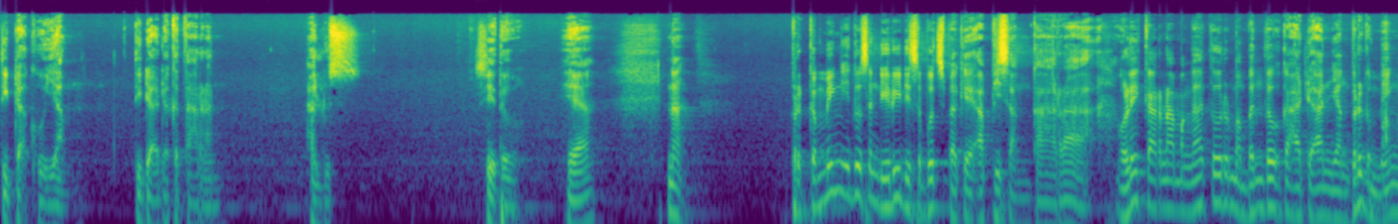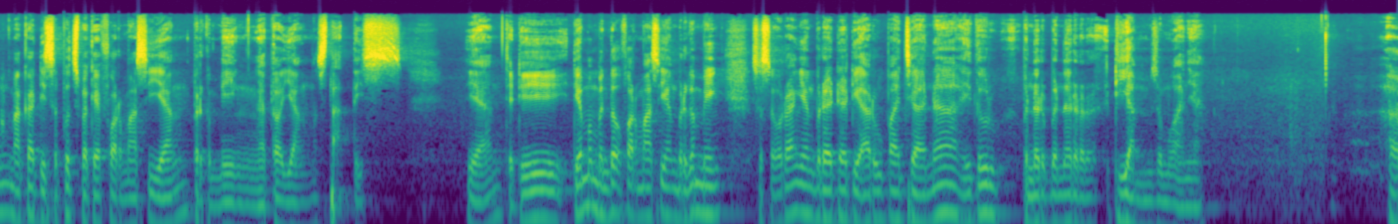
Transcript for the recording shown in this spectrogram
Tidak goyang, tidak ada getaran. Halus. Situ, ya. Nah, Bergeming itu sendiri disebut sebagai abisangkara. Oleh karena mengatur membentuk keadaan yang bergeming, maka disebut sebagai formasi yang bergeming atau yang statis. Ya jadi dia membentuk formasi yang bergeming. Seseorang yang berada di arupa jana itu benar-benar diam semuanya. E,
